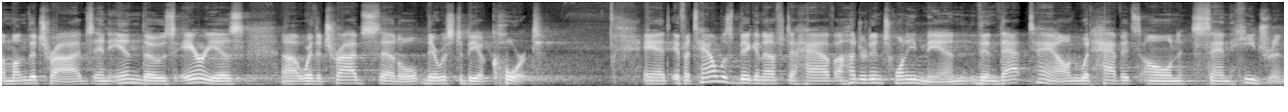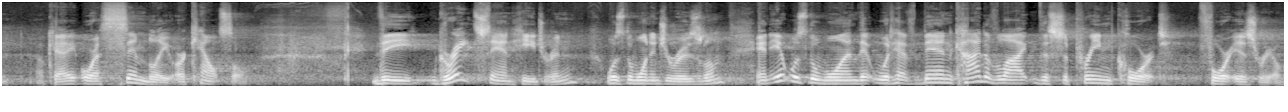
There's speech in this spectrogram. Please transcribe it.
among the tribes, and in those areas uh, where the tribes settled, there was to be a court. And if a town was big enough to have 120 men, then that town would have its own Sanhedrin, okay, or assembly or council. The great Sanhedrin was the one in Jerusalem, and it was the one that would have been kind of like the Supreme Court for Israel.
